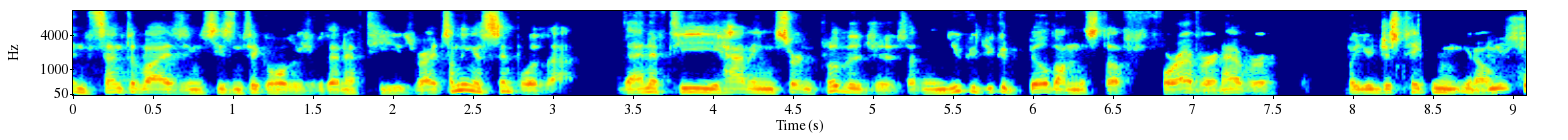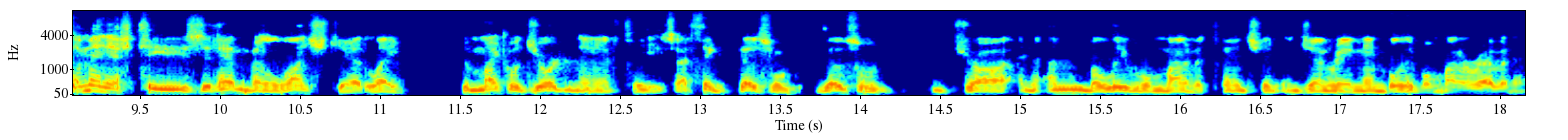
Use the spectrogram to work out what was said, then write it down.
incentivizing season ticket holders with NFTs, right? Something as simple as that. The NFT having certain privileges. I mean, you could you could build on this stuff forever and ever, but you're just taking, you know, some NFTs that haven't been launched yet, like the Michael Jordan NFTs. I think those will those will draw an unbelievable amount of attention and generate an unbelievable amount of revenue.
